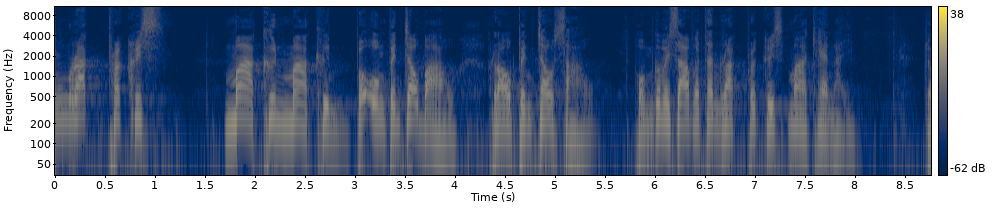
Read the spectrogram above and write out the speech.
งรักพระคริสต์ มากขึ้นมากขึ้น พระองค์เป็นเจ้าบ่าว เราเป็นเจ้าสาว ผมก็ไม่ทราบว่าท่านรักพระคริสต์มากแค่ไหน แต่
